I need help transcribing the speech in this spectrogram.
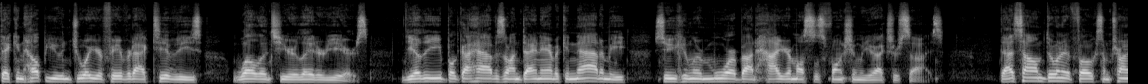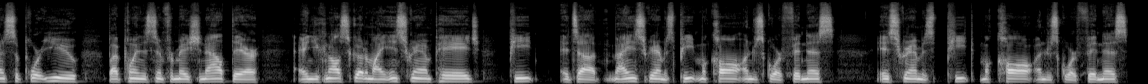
that can help you enjoy your favorite activities well into your later years. The other ebook I have is on dynamic anatomy, so you can learn more about how your muscles function when you exercise. That's how I'm doing it, folks. I'm trying to support you by putting this information out there. And you can also go to my Instagram page, Pete. It's uh, my Instagram is Pete McCall underscore fitness. Instagram is Pete McCall underscore fitness.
